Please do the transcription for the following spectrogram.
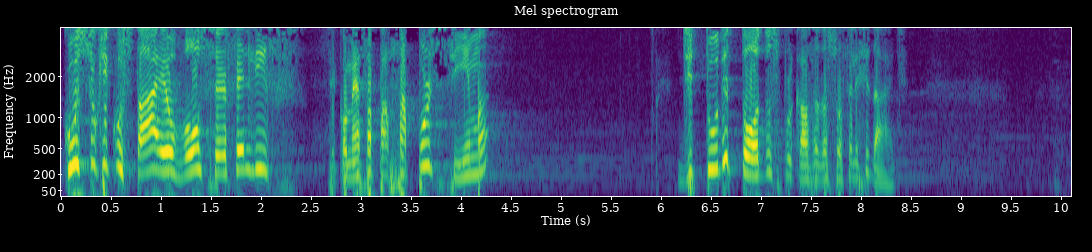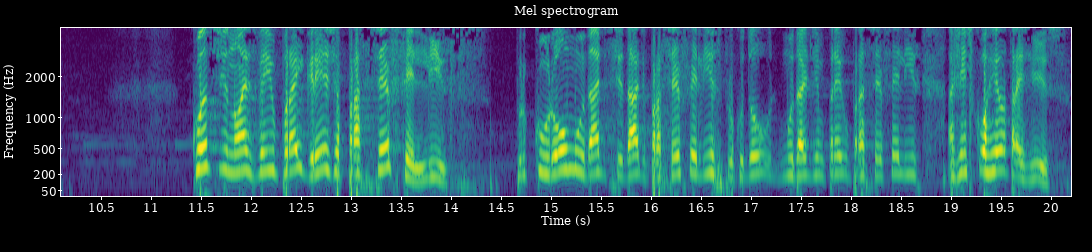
Custe o que custar, eu vou ser feliz. Você começa a passar por cima de tudo e todos por causa da sua felicidade. Quantos de nós veio para a igreja para ser feliz? Procurou mudar de cidade para ser feliz, procurou mudar de emprego para ser feliz. A gente correu atrás disso.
